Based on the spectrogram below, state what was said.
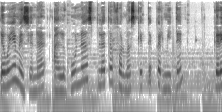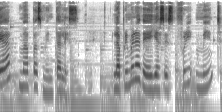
Te voy a mencionar algunas plataformas que te permiten crear mapas mentales. La primera de ellas es Free Mint,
